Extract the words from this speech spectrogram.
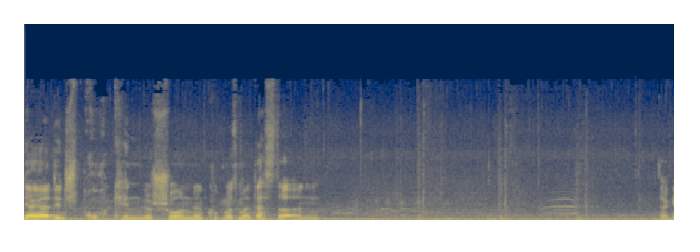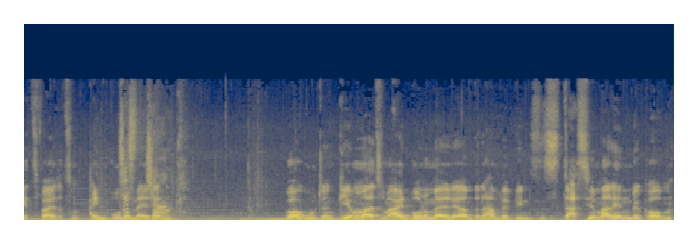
Ja, ja, den Spruch kennen wir schon. Dann gucken wir uns mal das da an. Da geht's weiter zum Einwohnermeldeamt. Ja gut, dann gehen wir mal zum Einwohnermeldeamt. Dann haben wir wenigstens das hier mal hinbekommen.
